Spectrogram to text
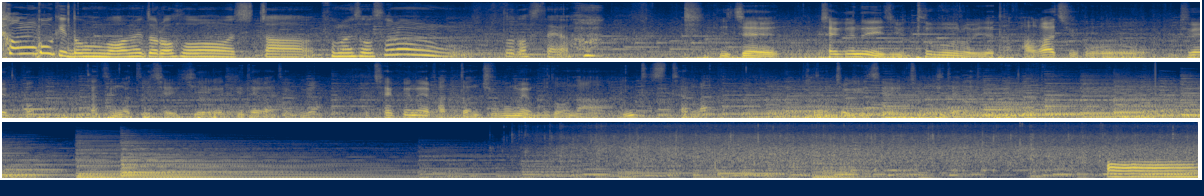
편곡이 너무 마음에 들어서 진짜 보면서 소름 돋았어요. 이제 최근에 이제 유튜브로 이제 다 봐가지고 듀엣곡 같은 것들이 제일 기대가, 기대가 되고요. 최근에 봤던 죽음의 무도나 인터스텔라 그런 쪽이 제일 좀 기대가 됩니다. 어,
